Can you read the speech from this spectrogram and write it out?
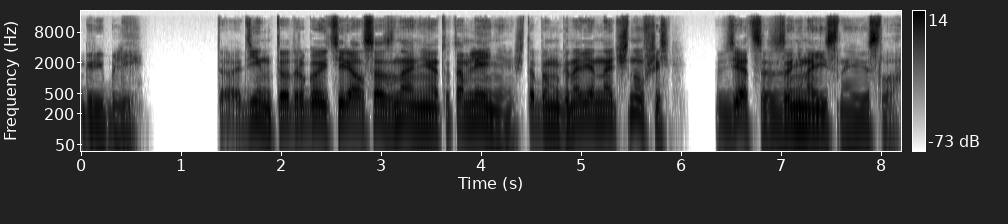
гребли. То один, то другой терял сознание от утомления, чтобы, мгновенно очнувшись, взяться за ненавистное весло.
